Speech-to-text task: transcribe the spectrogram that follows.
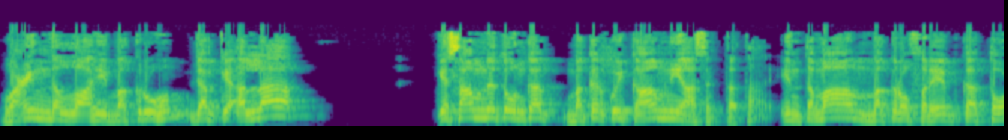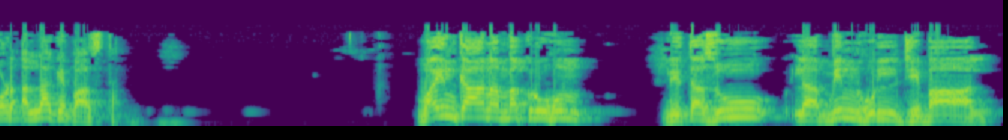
وائند اللہ مکروہم جبکہ اللہ کے سامنے تو ان کا مکر کوئی کام نہیں آ سکتا تھا۔ ان تمام مکر و فریب کا توڑ اللہ کے پاس تھا۔ وائن کا نا مکروہم لتزو لمن ہل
